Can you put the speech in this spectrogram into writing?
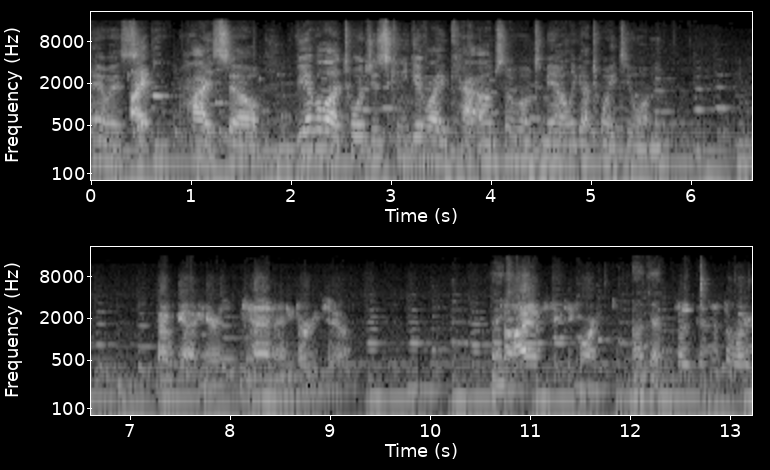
Anyways, so, Hi. hi. So, if you have a lot of torches, can you give like um some of them to me? I only got 22 on me. oh yeah, here's 10 and 32. Thank So you. I have 64. Okay. So this is the way.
